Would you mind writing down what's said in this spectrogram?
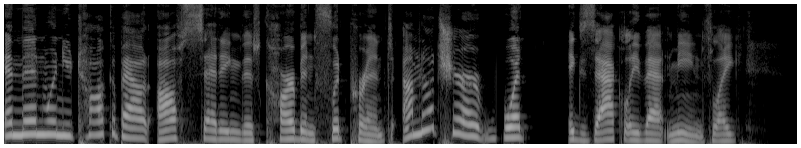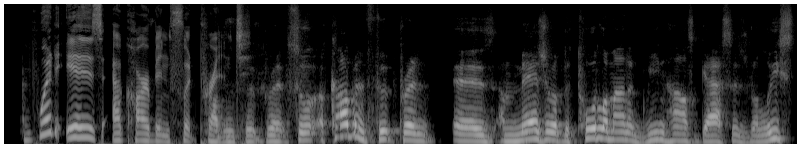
And then when you talk about offsetting this carbon footprint, I'm not sure what exactly that means. Like, what is a carbon footprint? Carbon footprint. So, a carbon footprint is a measure of the total amount of greenhouse gases released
